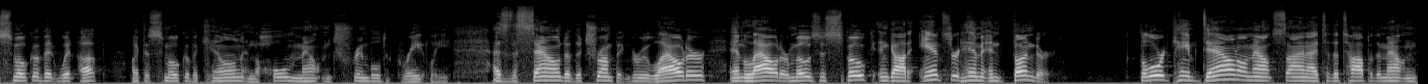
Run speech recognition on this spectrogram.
smoke of it went up like the smoke of a kiln, and the whole mountain trembled greatly. As the sound of the trumpet grew louder and louder, Moses spoke, and God answered him in thunder. The Lord came down on Mount Sinai to the top of the mountain,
